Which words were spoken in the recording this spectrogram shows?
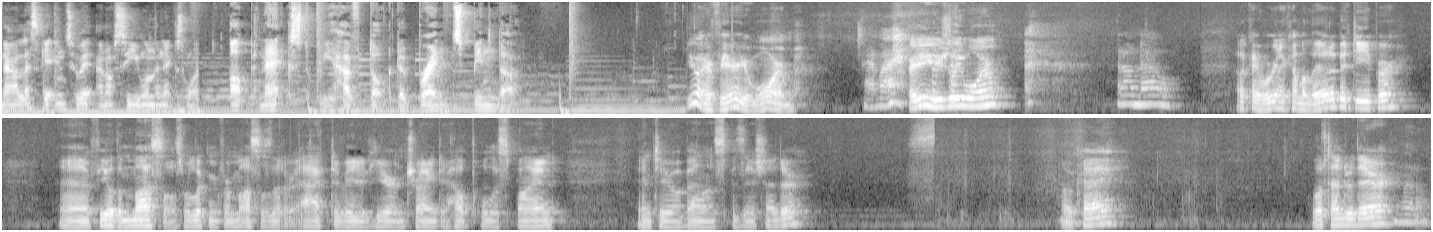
Now let's get into it and I'll see you on the next one. Up next, we have Dr. Brent Binder. You are very warm. Am I? Are you usually warm? I don't know. Okay, we're going to come a little bit deeper and feel the muscles. We're looking for muscles that are activated here and trying to help pull the spine into a balanced position. Under. Okay. A little tender there. A little.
